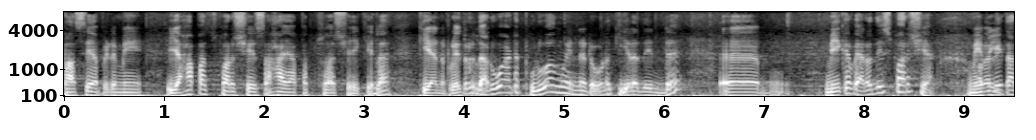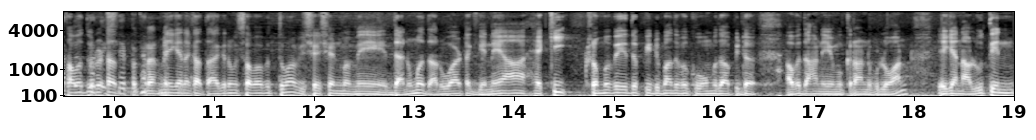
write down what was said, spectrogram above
පස්සේ අපිට මේ යහපත් ස්පර්ශය සහ යපත් ස්වර්ශය කියලා කියන්න ප්‍රේතුර දරුවාට පුළුවන් වෙන්නට ඕන කියල දෙන්නට මේක වැරදි ස්පර්ශයක්. මේ වගේ තවදුරට කරන්න ගැන කතාකරම සබත්තුමා විශේෂෙන්ම මේ දැනුම දරුවාට ගෙනයා හැකි ක්‍රමවේද පිළිබඳව කොහොමද අපිට අවධානයම කරන්න පුළුවන්? ඒගැන අලුතෙන්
